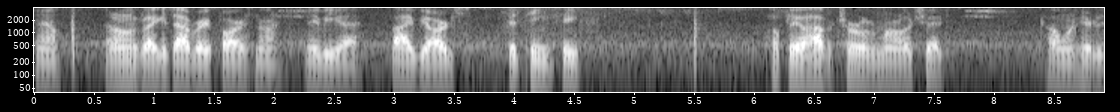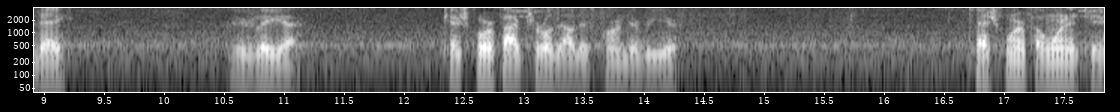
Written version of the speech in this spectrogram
Now, I don't look like it's out very far. It's not. Maybe uh, five yards, 15 feet. Hopefully, I'll have a turtle tomorrow. It should. Caught one here today. Usually, uh, catch four or five turtles out of this pond every year. Catch more if I wanted to.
